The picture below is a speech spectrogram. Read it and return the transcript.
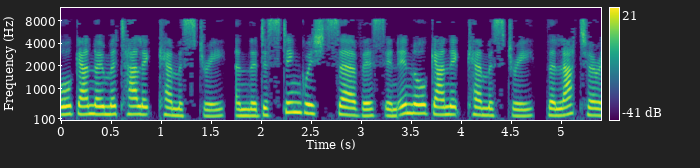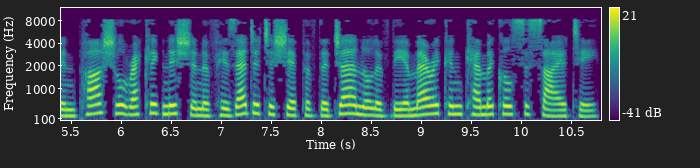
organometallic chemistry, and the Distinguished Service in Inorganic Chemistry, the latter in partial recognition of his editorship of the Journal of the American Chemical Society.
